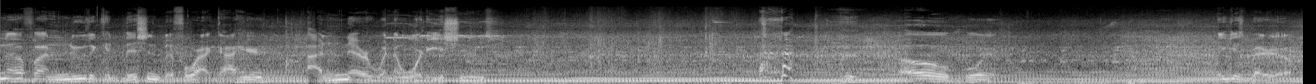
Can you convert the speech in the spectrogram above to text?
know, if I knew the conditions before I got here, I never would have wore these shoes. oh boy. It gets better though.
